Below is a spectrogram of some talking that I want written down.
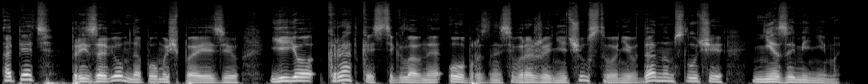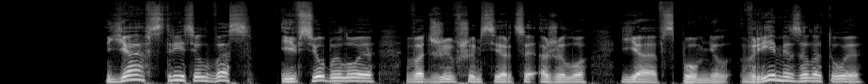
Опять призовем на помощь поэзию. Ее краткость и, главное, образность выражения чувствований в данном случае незаменимы. «Я встретил вас, и все былое в отжившем сердце ожило. Я вспомнил время золотое,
